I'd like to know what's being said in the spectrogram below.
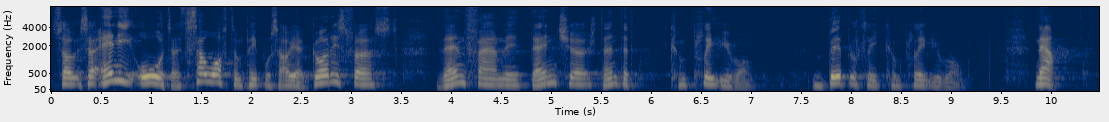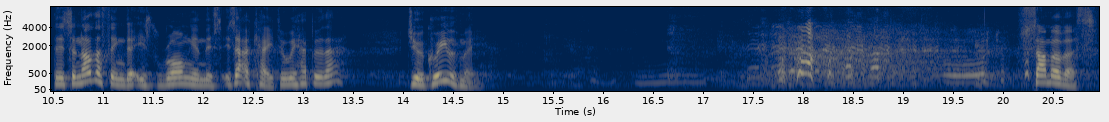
So, so any order, so often people say, oh yeah, God is first, then family, then church, then the, completely wrong. Biblically, completely wrong. Now, there's another thing that is wrong in this. Is that okay? Do we happy with that? Do you agree with me? Some of us.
